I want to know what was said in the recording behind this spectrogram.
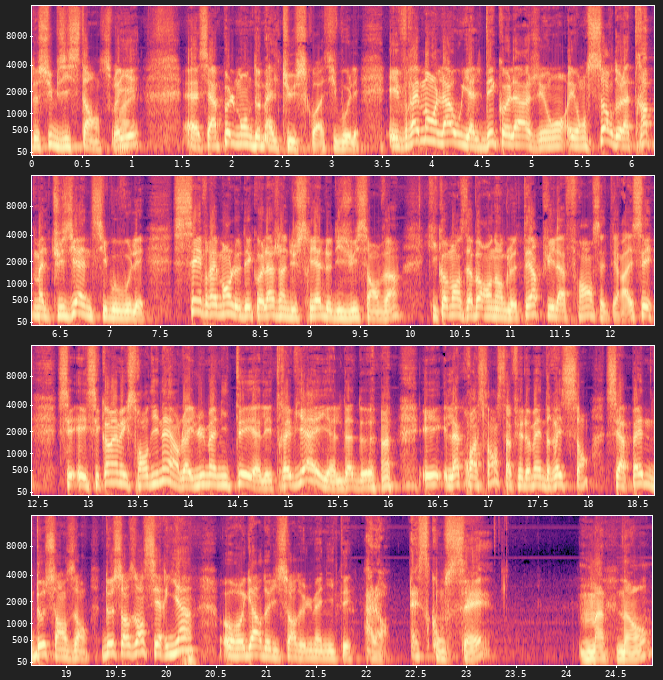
de subsistance. Vous voyez? Euh, C'est un peu le monde de Malthus, quoi, si vous voulez. Et vraiment là où il y a le décollage et on, et on sort de la trappe malthusienne, si vous voulez, c'est vraiment le décollage industriel de 1820 qui commence d'abord en Angleterre, puis la France, etc. Et c'est quand même extraordinaire. L'humanité, elle est très vieille, elle date de et la croissance, c'est un phénomène récent. C'est à peine 200 ans. 200 ans, c'est rien au regard de l'histoire de l'humanité. Alors, est-ce qu'on sait maintenant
